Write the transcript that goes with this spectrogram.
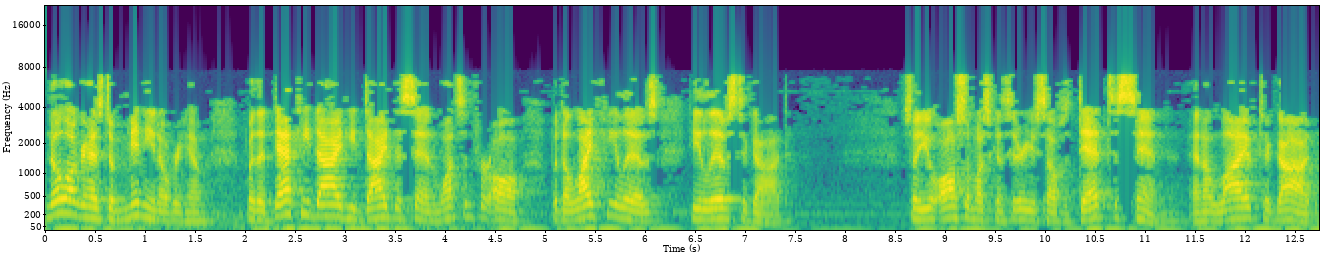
no longer has dominion over him. For the death he died, he died to sin once and for all. But the life he lives, he lives to God. So you also must consider yourselves dead to sin and alive to God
